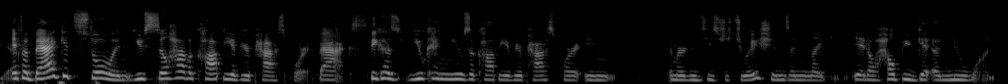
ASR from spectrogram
Yeah. if a bag gets stolen, you still have a copy of your passport. Facts. because you can use a copy of your passport in emergency situations and like it'll help you get a new one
